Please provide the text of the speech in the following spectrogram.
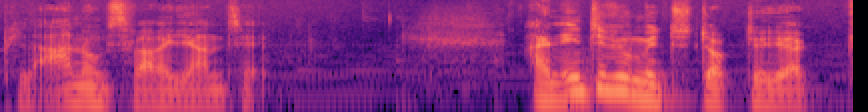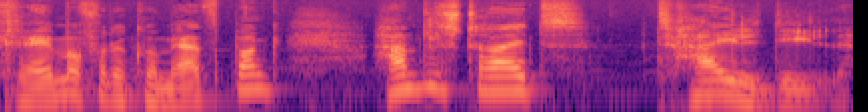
Planungsvariante. Ein Interview mit Dr. Jörg Krämer von der Commerzbank, Handelsstreit Teildeal,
